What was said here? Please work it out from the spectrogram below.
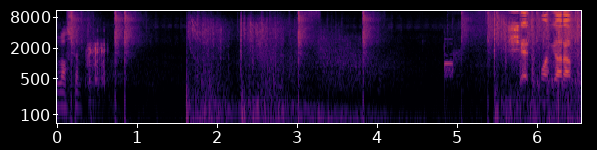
Lost them. Shit, one got up.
